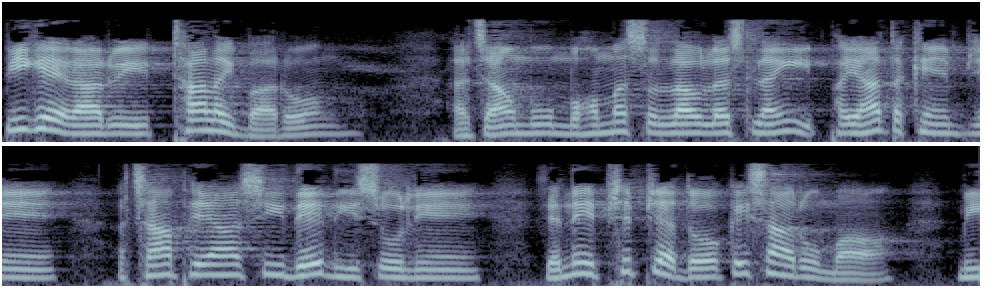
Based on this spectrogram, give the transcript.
ပြီးခဲ့တာတွေထားလိုက်ပါတော့အကြောင်းမူမုဟမ္မဒ်ဆလ္လာလဟ်အလိုင်းဖျားသခင်ပြင်အခြားဖျားရှိသေးသည်ဆိုလျှင်ယနေ့ဖြစ်ပျက်သောကိစ္စတို့မှာမိ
